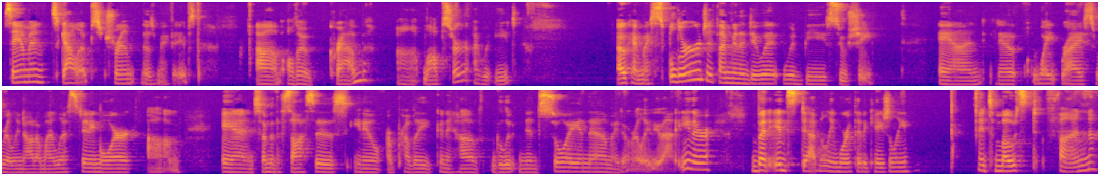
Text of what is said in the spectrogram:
Salmon, scallops, shrimp, those are my faves. Um, although crab, uh, lobster, I would eat. Okay, my splurge, if I'm going to do it, would be sushi. And, you know, white rice, really not on my list anymore. Um, and some of the sauces, you know, are probably going to have gluten and soy in them. I don't really do that either, but it's definitely worth it occasionally. It's most fun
